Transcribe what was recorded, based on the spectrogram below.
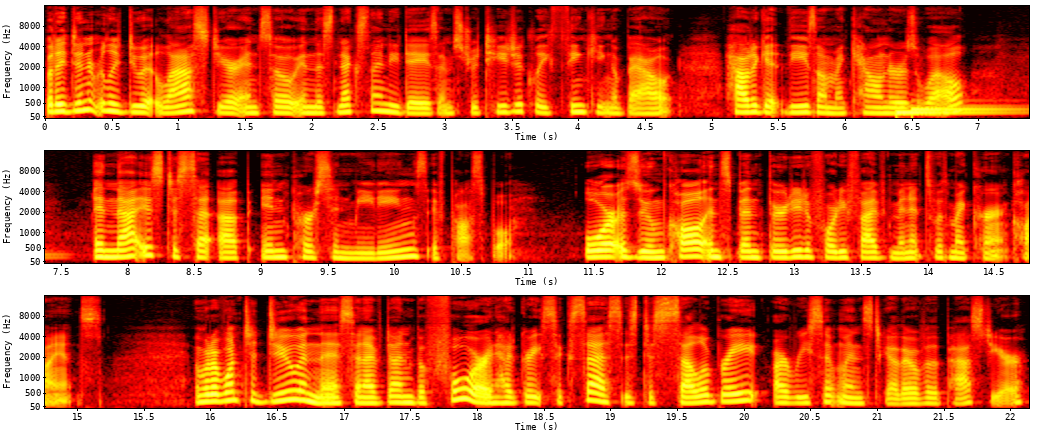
but I didn't really do it last year. And so in this next 90 days, I'm strategically thinking about how to get these on my calendar as well. And that is to set up in person meetings if possible, or a Zoom call and spend 30 to 45 minutes with my current clients. And what I want to do in this, and I've done before and had great success, is to celebrate our recent wins together over the past year.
